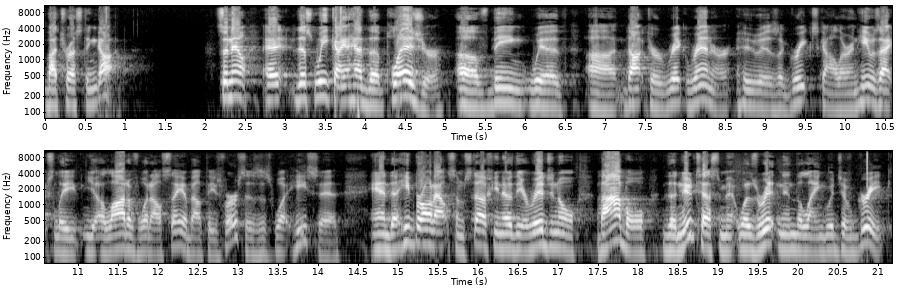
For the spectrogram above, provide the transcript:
by trusting God. So now, uh, this week I had the pleasure of being with uh, Dr. Rick Renner, who is a Greek scholar, and he was actually, a lot of what I'll say about these verses is what he said. And uh, he brought out some stuff. You know, the original Bible, the New Testament, was written in the language of Greek.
